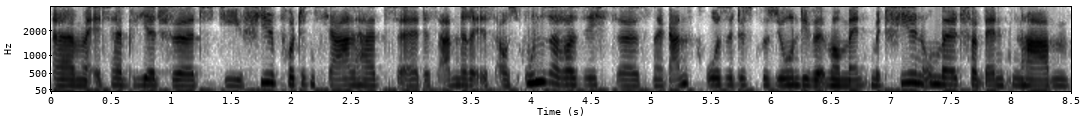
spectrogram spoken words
ähm, etabliert wird, die viel Potenzial hat. Äh, das andere ist aus unserer Sicht, äh, ist eine ganz große Diskussion, die wir im Moment mit vielen Umweltverbänden haben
